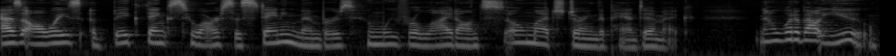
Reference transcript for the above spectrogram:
As always, a big thanks to our sustaining members whom we've relied on so much during the pandemic. Now, what about you?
